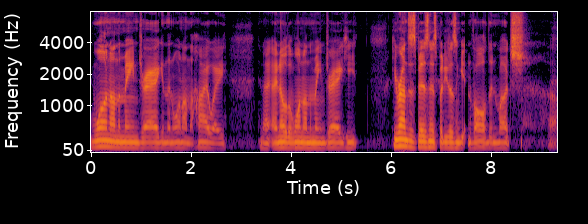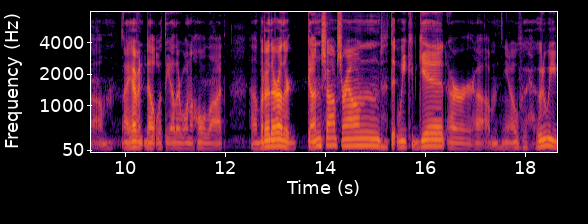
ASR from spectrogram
one on the main drag and then one on the highway. And I, I know the one on the main drag. He he runs his business, but he doesn't get involved in much. Um, I haven't dealt with the other one a whole lot. Uh, but are there other gun shops around that we could get, or um, you know, who do we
